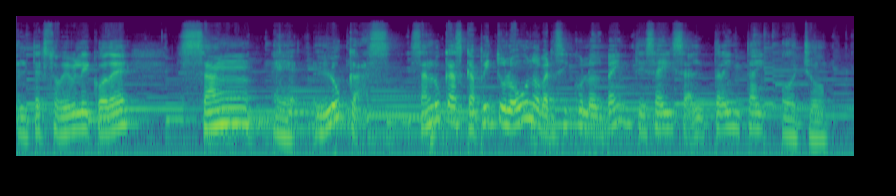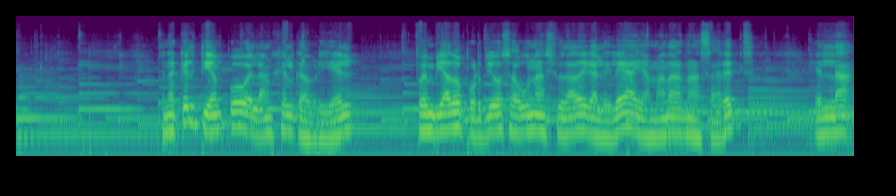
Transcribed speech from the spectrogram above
el texto bíblico de San eh, Lucas, San Lucas capítulo 1 versículos 26 al 38. En aquel tiempo el ángel Gabriel fue enviado por Dios a una ciudad de Galilea llamada Nazaret, en la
